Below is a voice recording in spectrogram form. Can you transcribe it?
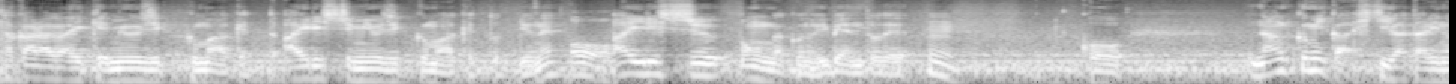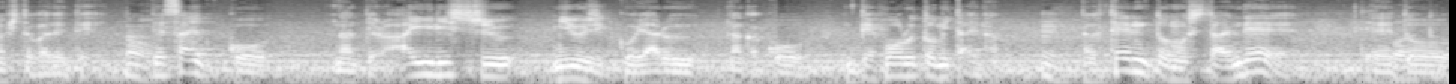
宝ヶ池ミュージックマーケットアイリッシュミュージックマーケットっていうねアイリッシュ音楽のイベントでうん。こう何組か弾き語りの人が出て、うん。で最後こうなんていうのアイリッシュミュージックをやるなんかこうデフォルトみたいな,、なんかテントの下で、えー、とうん。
